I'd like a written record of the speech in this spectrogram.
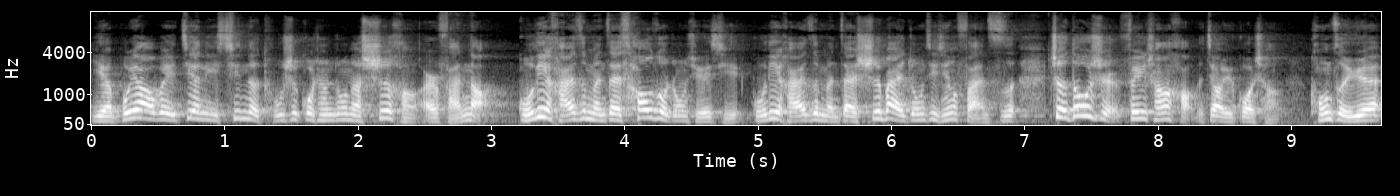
也不要为建立新的图式过程中的失衡。而烦恼，鼓励孩子们在操作中学习，鼓励孩子们在失败中进行反思，这都是非常好的教育过程。孔子曰：“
